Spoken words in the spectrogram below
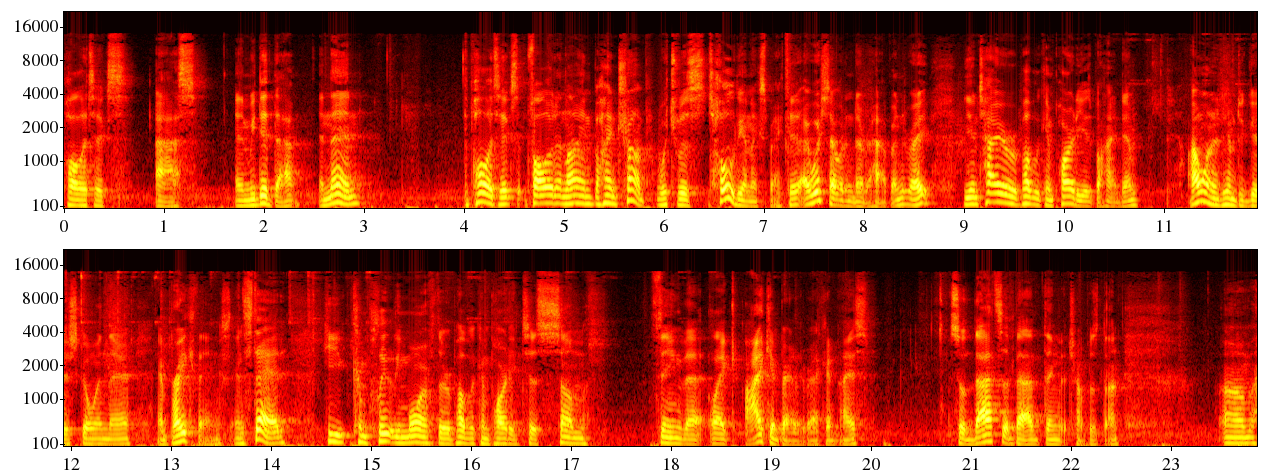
politics is and meet that and then politics follow the line behind Trump which was who the unexpected I wish have there happen right the um Republican party is behind him I want it him to goes co winner um break things in state he completely more off the Republican party it is some shit like I can barely recognise So that's a bad thing that Trump has done. Um,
